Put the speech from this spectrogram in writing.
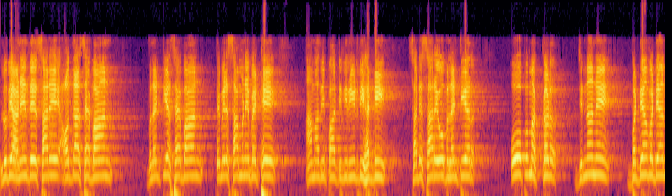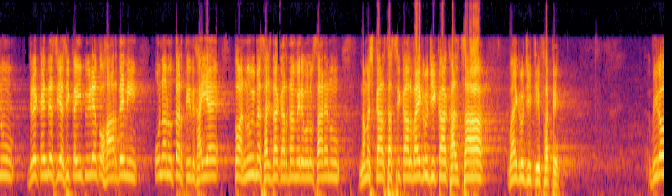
ਲੁਧਿਆਣੇ ਦੇ ਸਾਰੇ ਅਹੁਦਾਰ ਸਹਿਬਾਨ ਵਲੰਟੀਅਰ ਸਹਿਬਾਨ ਤੇ ਮੇਰੇ ਸਾਹਮਣੇ ਬੈਠੇ ਆਮ ਆਦਮੀ ਪਾਰਟੀ ਦੀ ਰੀੜ ਦੀ ਹੱਡੀ, ਸਾਡੇ ਸਾਰੇ ਉਹ ਵਲੰਟੀਅਰ ਉਹ ਭਮੱਕੜ, ਜਿਨ੍ਹਾਂ ਨੇ ਵੱਡਿਆਂ ਵੱਡਿਆਂ ਨੂੰ, ਜਿਹੜੇ ਕਹਿੰਦੇ ਸੀ ਅਸੀਂ ਕਈ ਪੀੜ੍ਹੀਆਂ ਤੋਂ ਹਾਰਦੇ ਨਹੀਂ, ਉਹਨਾਂ ਨੂੰ ਧਰਤੀ ਦਿਖਾਈ ਹੈ। ਤੁਹਾਨੂੰ ਵੀ ਮੈਂ ਸਜਦਾ ਕਰਦਾ ਮੇਰੇ ਵੱਲੋਂ ਸਾਰਿਆਂ ਨੂੰ ਨਮਸਕਾਰ, ਸਤਿ ਸ੍ਰੀ ਅਕਾਲ, ਵਾਹਿਗੁਰੂ ਜੀ ਕਾ ਖਾਲਸਾ, ਵਾਹਿਗੁਰੂ ਜੀ ਕੀ ਫਤਿਹ। ਵੀਰੋ,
